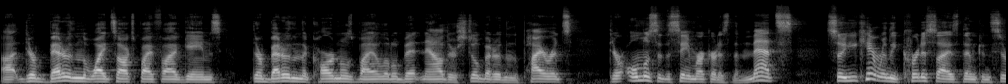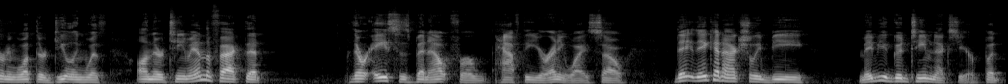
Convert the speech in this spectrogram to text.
Uh, they're better than the White Sox by five games. They're better than the Cardinals by a little bit now. They're still better than the Pirates. They're almost at the same record as the Mets. So you can't really criticize them considering what they're dealing with on their team and the fact that their ace has been out for half the year anyway. So they, they can actually be maybe a good team next year. But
